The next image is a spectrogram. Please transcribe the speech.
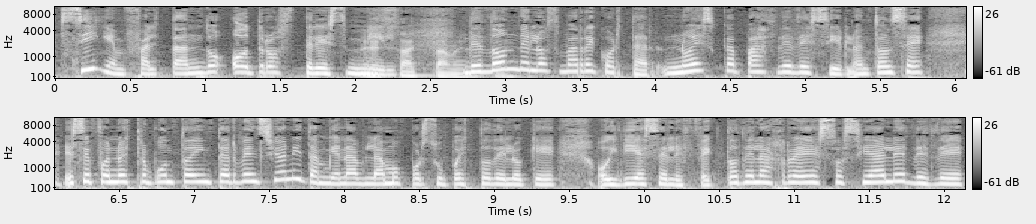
Siguen faltando otros tres mil. Exactamente. ¿De dónde los va a recortar? No es capaz de decirlo. Entonces, ese fue nuestro punto de intervención y también hablamos, por supuesto, de lo que hoy día es el efecto de las redes sociales desde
